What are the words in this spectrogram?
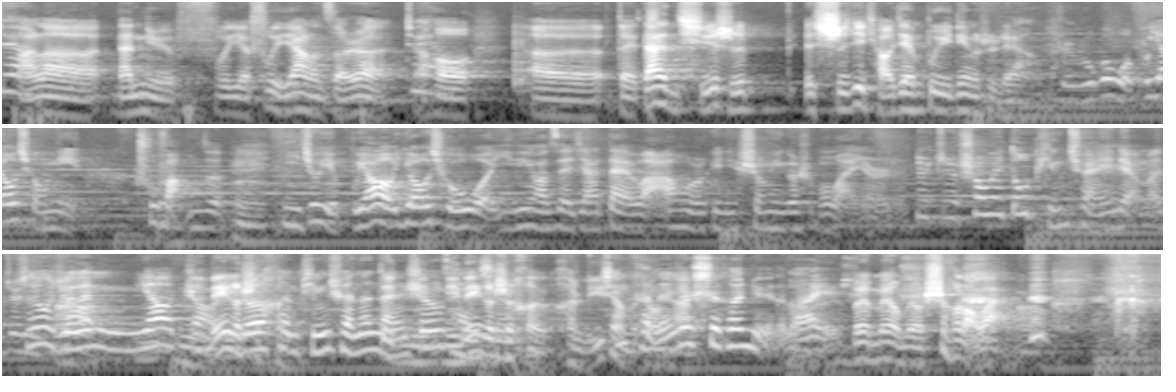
对啊完了男女负也负一样的责任，啊然后呃对，但其实实际条件不一定是这样的。是如果我不要求你出房子，嗯你就也不要要求我一定要在家带娃或者给你生一个什么玩意儿的，就就稍微都平权一点嘛。就所以我觉得你要找一个那个很很平权的男生才你那个是很很理想的可状态，能就适合女的吧，也是。没有没有没有适合老外啊，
